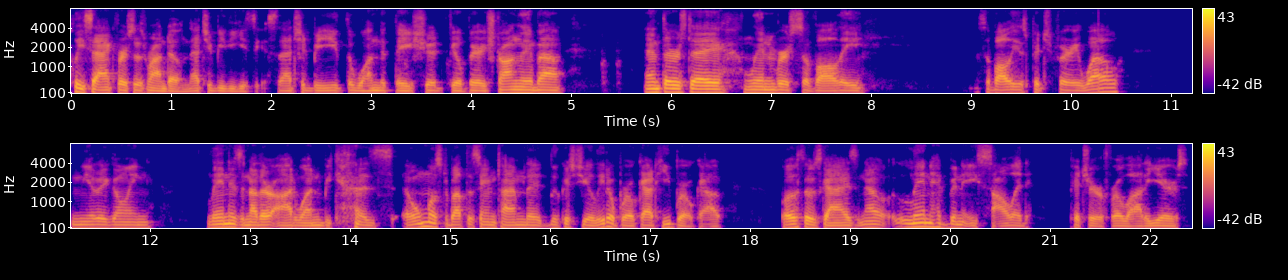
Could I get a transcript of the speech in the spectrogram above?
Plesac versus Rondon. That should be the easiest. That should be the one that they should feel very strongly about. And Thursday, Lynn versus Civale. Civale has pitched very well. In the other going, Lynn is another odd one because almost about the same time that Lucas Giolito broke out, he broke out. Both those guys. Now, Lynn had been a solid pitcher for a lot of years.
